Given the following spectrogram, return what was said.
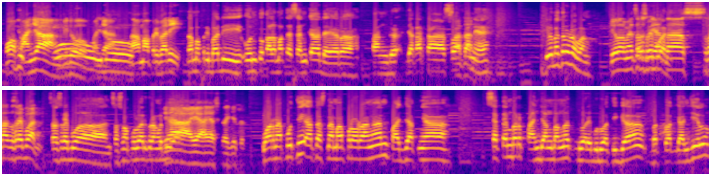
Wah, Hidup. panjang Oh, hidup, panjang. hidup. Nama pribadi. nama pribadi untuk alamat SNK daerah Tangger Jakarta Selatan, Selatan. ya kilometer berapa bang Kilometer 100 di atas 100 ribuan. 100 ribuan 150an kurang lebih ya Ya, ya, ya, sekitar gitu. warna putih atas nama perorangan pajaknya September panjang banget 2023 berplat ganjil.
